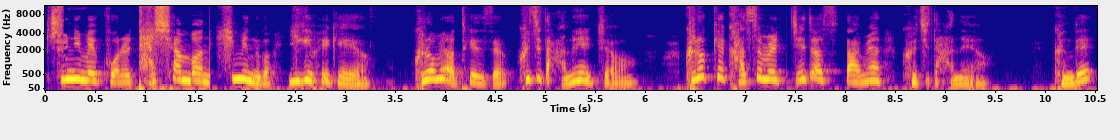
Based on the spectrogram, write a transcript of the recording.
주님의 구원을 다시 한번 힘있는 거 이게 회개예요. 그러면 어떻게 되세요? 그 짓 안 해야죠. 그렇게 가슴을 찢었다면 그 짓 안 해요. 근데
